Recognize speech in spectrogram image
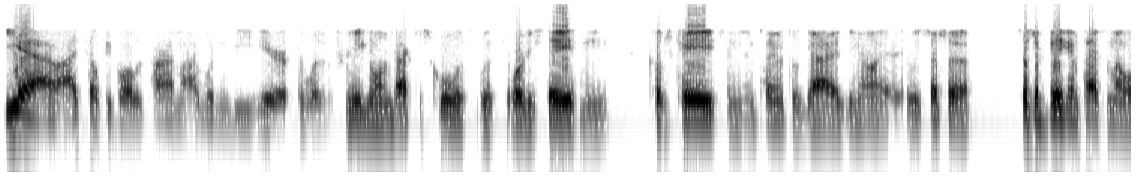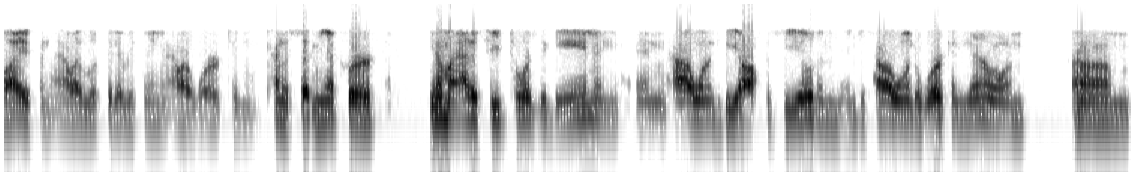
Yeah, I tell people all the time I wouldn't be here if it wasn't for me going back to school with, with Oregon State and Coach Case and, and playing with those guys. You know, it, it was such a such a big impact on my life and how I looked at everything and how I worked and kind of set me up for you know my attitude towards the game and and how I wanted to be off the field and, and just how I wanted to work in general and um,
